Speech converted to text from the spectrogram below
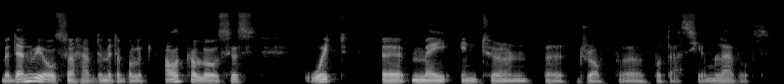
But then we also have the metabolic alkalosis, which uh, may in turn uh, drop uh, potassium levels.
